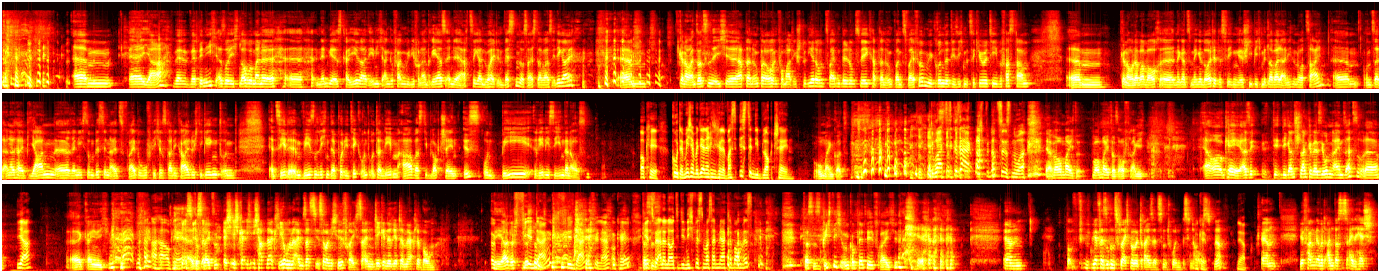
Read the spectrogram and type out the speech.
ähm, Äh, ja, wer, wer, bin ich? Also ich glaube, meine, äh, nennen wir es Karriere, hat ähnlich angefangen wie die von Andreas Ende der 80er, nur halt im Westen, das heißt, da war es illegal. ähm, genau, ansonsten, ich äh, habe dann irgendwann auch Informatik studiert auf dem zweiten Bildungsweg, habe dann irgendwann zwei Firmen gegründet, die sich mit Security befasst haben. Ähm, Genau, da waren wir auch äh, eine ganze Menge Leute, deswegen äh, schiebe ich mittlerweile eigentlich nur noch Zahlen. Ähm, und seit anderthalb Jahren äh, renne ich so ein bisschen als freiberufliches Radikal durch die Gegend und erzähle im Wesentlichen der Politik und Unternehmen A, was die Blockchain ist und B, rede ich sie ihnen dann aus. Okay, gut, dann bin ich aber dir an der richtigen Stelle. Was ist denn die Blockchain? Oh mein Gott. du hast es gesagt, ich benutze es nur. Ja, warum mache ich das? Warum mache ich das auch, frage ich. Ja, okay. Also die, die ganz schlanke Version in einem Satz, oder? Ja. Äh, kann ich nicht. Aha, okay. Also vielleicht so ich ich, ich, ich habe eine Erklärung in einem Satz, die ist aber nicht hilfreich. Es ist ein degenerierter Merklebaum. Äh, ja, das, vielen das Dank, vielen Dank, vielen Dank, okay. Das Jetzt für alle Leute, die nicht wissen, was ein Merklebaum ist. Das ist richtig und komplett hilfreich. Ja. ähm, wir versuchen es vielleicht mal mit drei Sätzen und holen ein bisschen okay. aus. Ne? Ja. Ähm, wir fangen damit an, was ist ein Hash?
